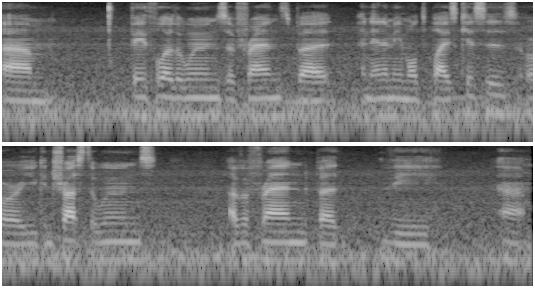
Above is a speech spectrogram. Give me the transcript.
Um, Faithful are the wounds of friends, but an enemy multiplies kisses, or you can trust the wounds of a friend, but the um,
